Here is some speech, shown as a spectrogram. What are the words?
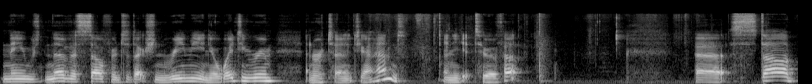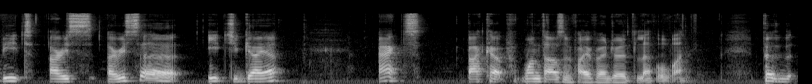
named Nervous Self Introduction, Rimi in your waiting room and return it to your hand, and you get two of her. Uh, Star Beat Aris, Arisa Ichigaya, Act Backup 1500 level 1. Put,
